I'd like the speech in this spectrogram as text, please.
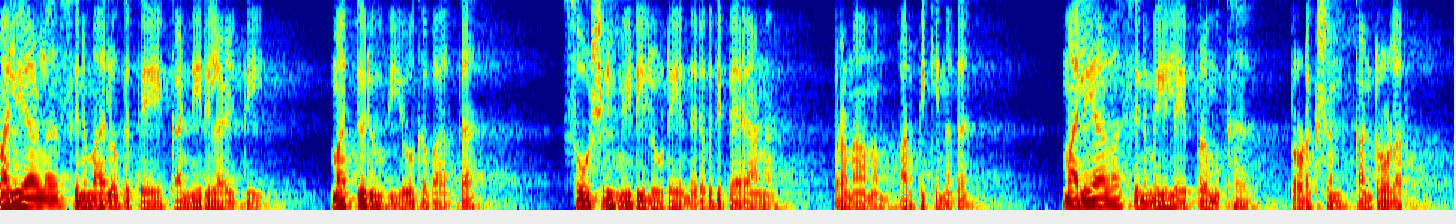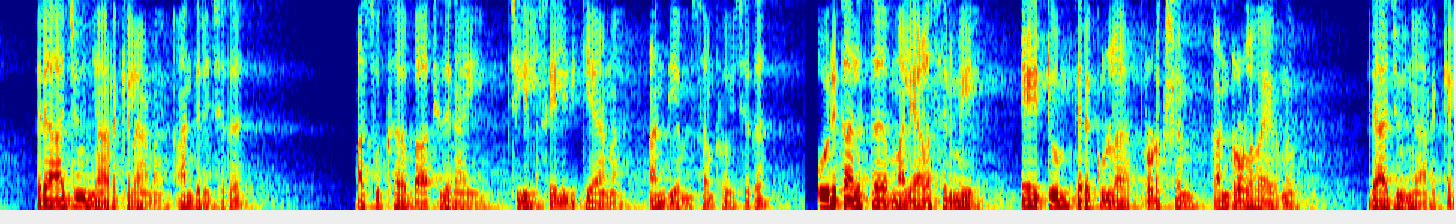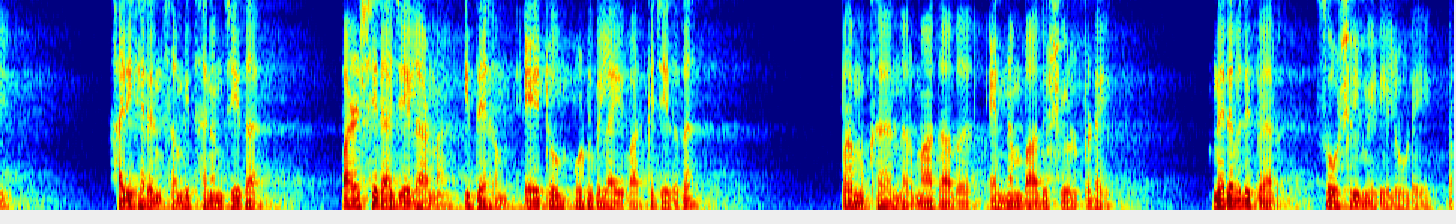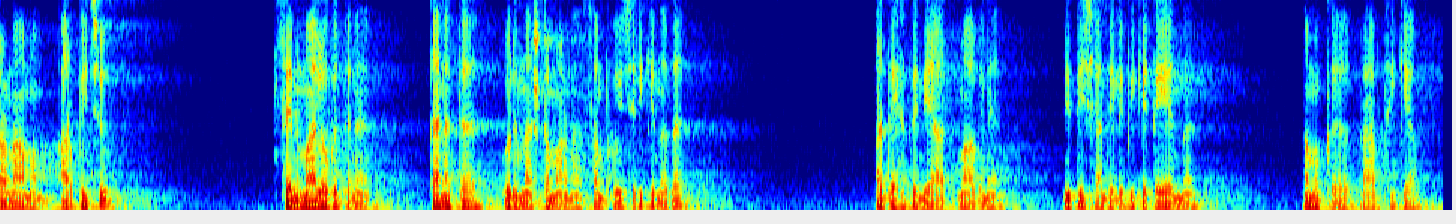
മലയാള cinema ലോകത്തെ കണ്ണീരിലഴ്ത്തി മറ്റൊരു വിയോഗ വാർത്ത സോഷ്യൽ മീഡിയയിലൂടെ നിരവധി പേരാണ് പ്രണാമം അർപ്പിക്കുന്നത്. മലയാള സിനിമയിലെ പ്രമുഖ പ്രൊഡക്ഷൻ കൺട്രോളർ രാജു ഞാറയ്ക്കലാണ് അന്തരിച്ചത്. അസുഖബാധിതനായി ചികിത്സയിലിരിക്കെയാണ് അന്ത്യം സംഭവിച്ചത്. ഒരു കാലത്ത് മലയാള സിനിമയിൽ ഏറ്റവും തിരക്കുള്ള പ്രൊഡക്ഷൻ കൺട്രോളറായിരുന്നു രാജു ഞാറയ്ക്കൽ. ഹരിഹരൻ സംവിധാനം ചെയ്ത പഴശ്ശിരാജയിലാണ് ഇദ്ദേഹം ഏറ്റവും ഒടുവിലായി വർക്ക് ചെയ്തത്. പ്രമുഖ നിർമ്മാതാവ് എൻ എം ബാദുഷി ഉൾപ്പെടെ നിരവധി പേർ സോഷ്യൽ മീഡിയയിലൂടെ പ്രണാമം അർപ്പിച്ചു. സിനിമാ ലോകത്തിന് കനത്ത ഒരു നഷ്ടമാണ് സംഭവിച്ചിരിക്കുന്നത്. അദ്ദേഹത്തിന്റെ ആത്മാവിന് നിത്യശാന്തി ലഭിക്കട്ടെ എന്ന് നമുക്ക് പ്രാർത്ഥിക്കാം.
